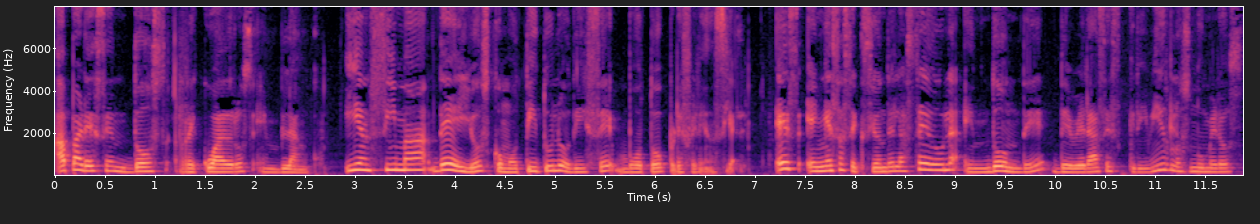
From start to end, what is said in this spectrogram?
aparecen dos recuadros en blanco y encima de ellos como título dice voto preferencial. Es en esa sección de la cédula en donde deberás escribir los números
